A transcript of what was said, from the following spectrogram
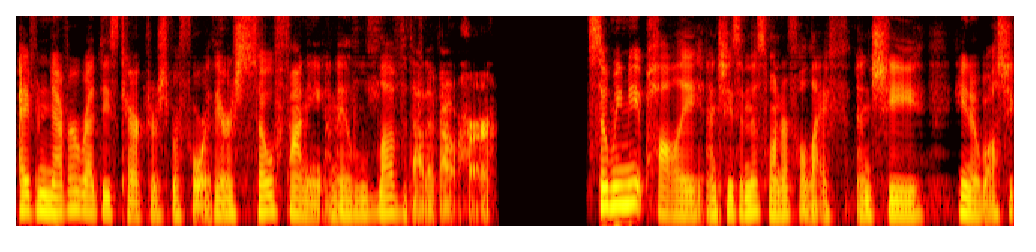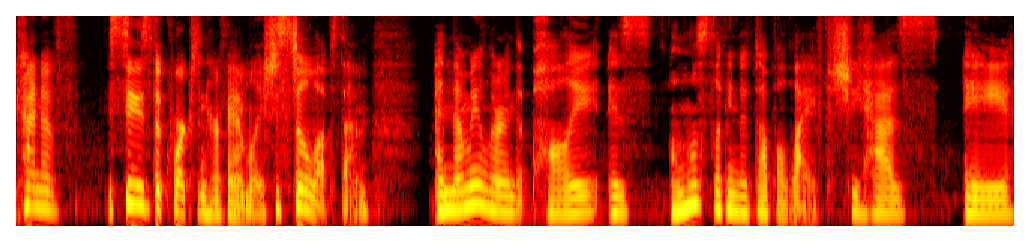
I've never read these characters before. They are so funny, and I love that about her. So we meet Polly, and she's in this wonderful life. And she, you know, while she kind of sees the quirks in her family, she still loves them. And then we learn that Polly is almost living a double life. She has a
